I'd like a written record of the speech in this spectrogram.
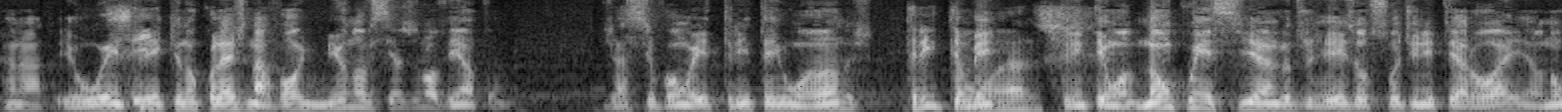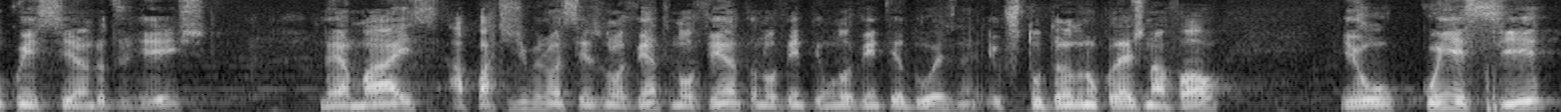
Renato, eu entrei Sim. aqui no Colégio Naval em 1990. Já se vão aí 31 anos. 31 também, anos. 31 anos. Não conhecia Angra dos Reis, eu sou de Niterói, eu não conhecia Angra dos Reis. Né, mas a partir de 1990, 90, 91, 92, né, eu estudando no Colégio Naval, eu conheci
